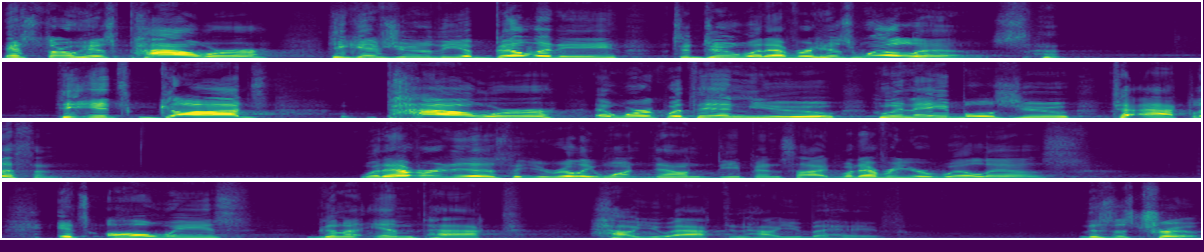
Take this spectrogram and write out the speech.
It's through His power, He gives you the ability to do whatever His will is. He, it's God's power at work within you who enables you to act. Listen, whatever it is that you really want down deep inside, whatever your will is, it's always going to impact how you act and how you behave. This is true.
